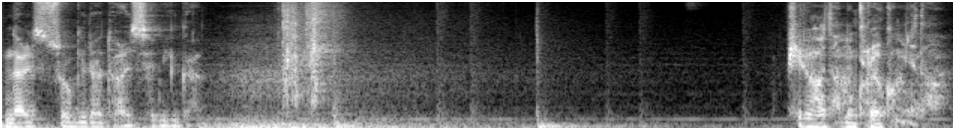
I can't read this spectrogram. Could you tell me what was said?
날 속이라도 할 셈인가? 필요하다면 그럴 겁니다.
